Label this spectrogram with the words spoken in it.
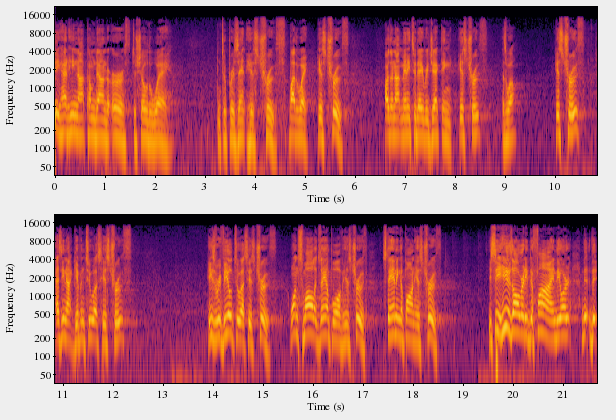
See, had he not come down to earth to show the way and to present his truth, by the way, his truth, are there not many today rejecting his truth as well? His truth, has he not given to us his truth? He's revealed to us his truth. One small example of His truth, standing upon His truth. You see, He has already defined the, or, the, the,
